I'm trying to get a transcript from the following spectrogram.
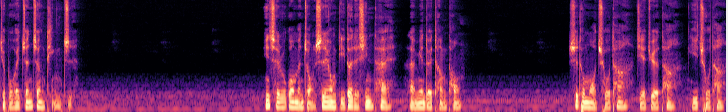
就不会真正停止。因此，如果我们总是用敌对的心态来面对疼痛，试图抹除它、解决它、移除它，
